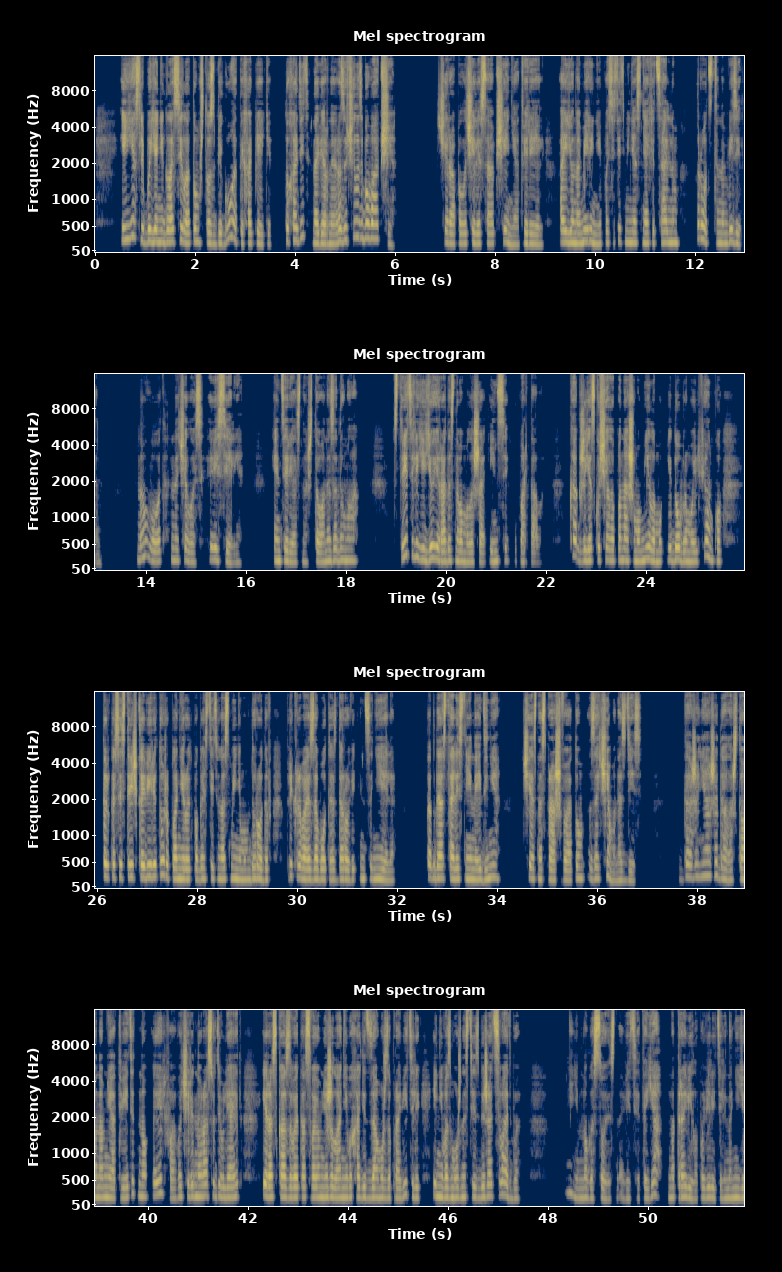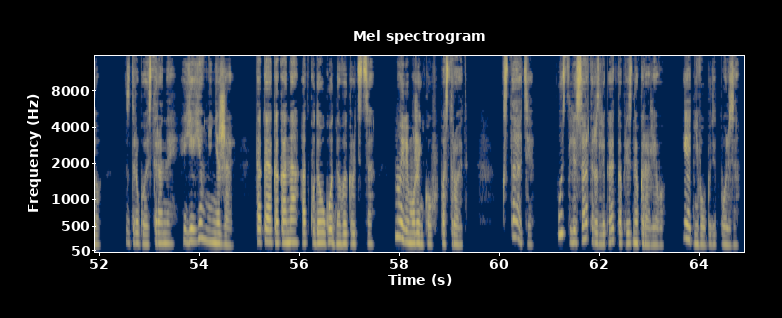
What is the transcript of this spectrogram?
И если бы я не гласила о том, что сбегу от их опеки, то ходить, наверное, разучилась бы вообще. Вчера получили сообщение от Вериэль о ее намерении посетить меня с неофициальным родственным визитом. Ну вот, началось веселье. Интересно, что она задумала? Встретили ее и радостного малыша Инси у портала. Как же я скучала по нашему милому и доброму эльфёнку, только сестричка Вири тоже планирует погостить у нас минимум до родов, прикрывая заботой о здоровье Инцениеля. Когда остались с ней наедине, честно спрашиваю о том, зачем она здесь. Даже не ожидала, что она мне ответит, но эльфа в очередной раз удивляет и рассказывает о своем нежелании выходить замуж за правителей и невозможности избежать свадьбы. Мне немного совестно, ведь это я натравила повелителя на нее. С другой стороны, ее мне не жаль. Такая, как она, откуда угодно выкрутится. Ну или муженьков построит. Кстати, пусть Лесард развлекает капризную королеву, и от него будет польза.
